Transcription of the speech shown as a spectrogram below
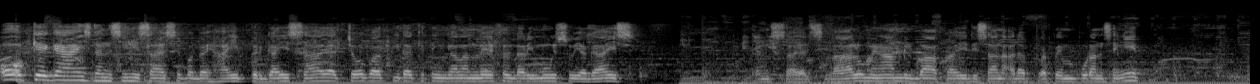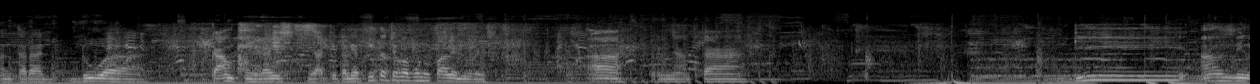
Oke okay guys. Dan sini saya sebagai hyper guys. Saya coba tidak ketinggalan level dari musuh ya guys. Dan saya selalu mengambil buff guys. Di sana ada pertempuran sengit antara dua kampung guys. Ya kita lihat. Kita coba bunuh Valen guys. Ah ternyata diambil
